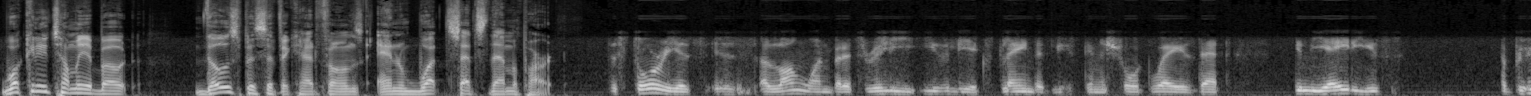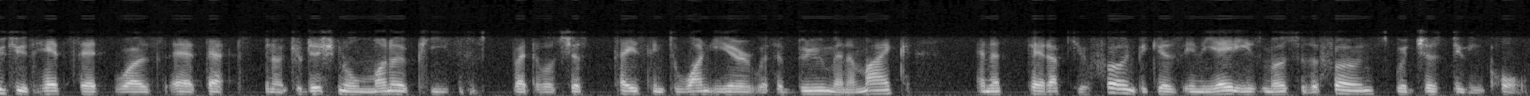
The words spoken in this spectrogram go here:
What can you tell me about those specific headphones and what sets them apart? The story is, is a long one, but it's really easily explained, at least in a short way, is that in the 80s, a Bluetooth headset was at that you know traditional mono piece, but it was just placed into one ear with a boom and a mic, and it paired up to your phone because in the 80s most of the phones were just doing calls.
